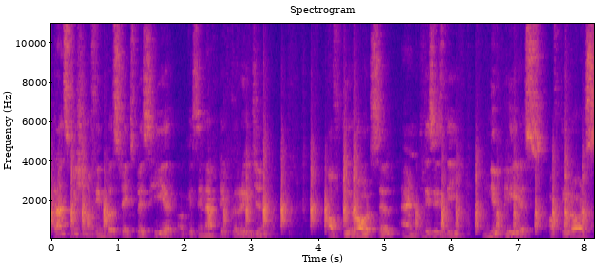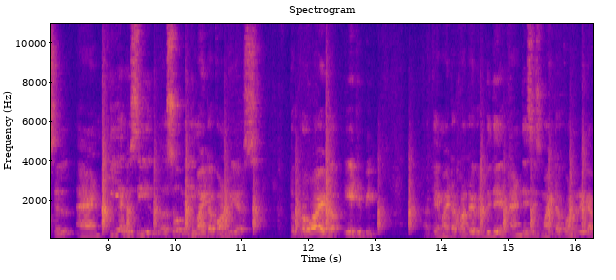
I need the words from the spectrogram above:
Transmission of impulse takes place here. Okay. Synaptic region of the rod cell. And this is the nucleus of the rod cell and here you see so many mitochondria to provide ATP. Okay, mitochondria will be there and this is mitochondria.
